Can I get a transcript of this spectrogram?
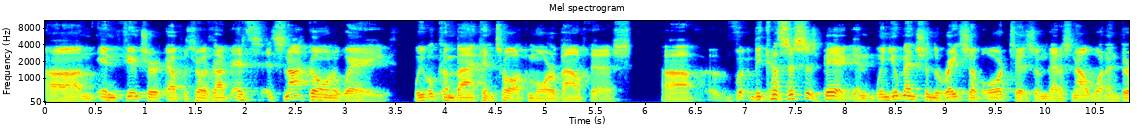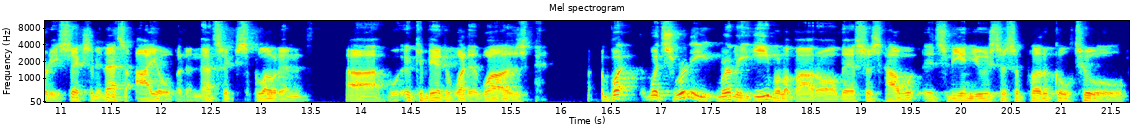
um, in future episodes. It's it's not going away. We will come back and talk more about this uh, because this is big. And when you mentioned the rates of autism, that is now one in 36, I mean, that's eye opening. That's exploding uh, compared to what it was. But what's really, really evil about all this is how it's being used as a political tool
